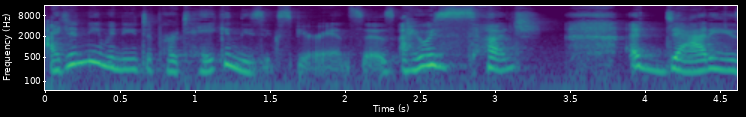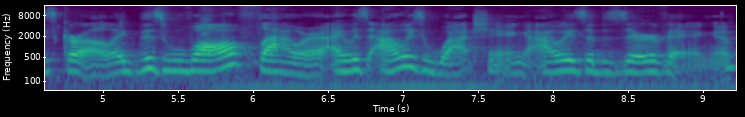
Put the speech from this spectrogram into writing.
I didn't even need to partake in these experiences. I was such a daddy's girl, like this wallflower. I was always watching, I was observing,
